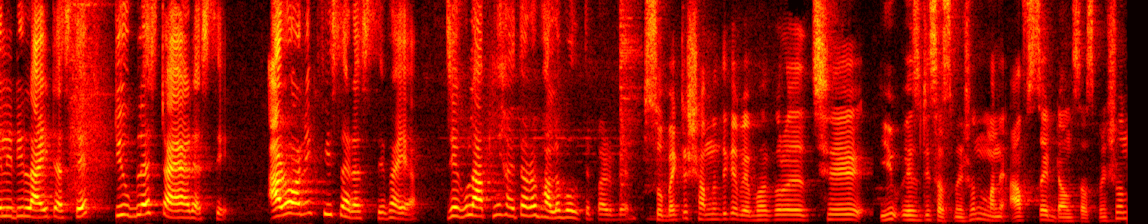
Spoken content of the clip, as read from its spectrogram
এলইডি লাইট আছে টিউবলেস টায়ার আছে। আরও অনেক ফিচার আছে ভাইয়া, যেগুলো আপনি হয়তো আরও ভালো বলতে পারবেন। সো বাইকটার সামনের দিকে ব্যবহার করা হচ্ছে ইউএসডি সাসপেনশন মানে আপসাইড ডাউন সাসপেনশন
